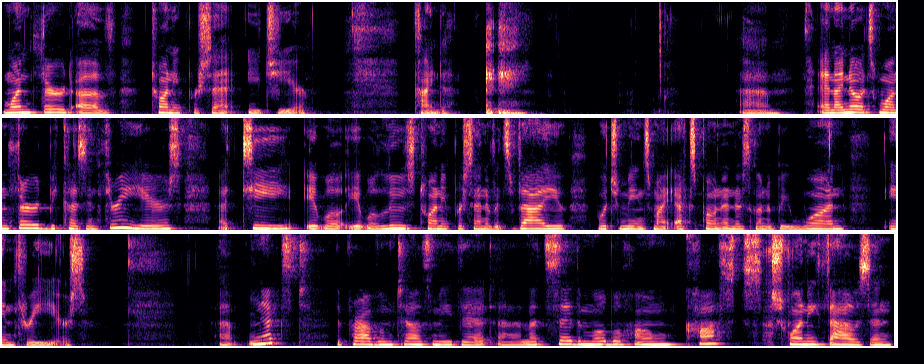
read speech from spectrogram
one third of 20% each year kinda um, and I know it's one third because in three years, a t it will it will lose 20% of its value, which means my exponent is going to be one in three years. Uh, next, the problem tells me that uh, let's say the mobile home costs 20,000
